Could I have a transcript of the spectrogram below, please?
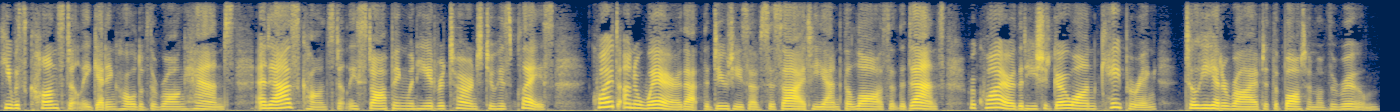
He was constantly getting hold of the wrong hands, and as constantly stopping when he had returned to his place, quite unaware that the duties of society and the laws of the dance required that he should go on capering till he had arrived at the bottom of the room.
